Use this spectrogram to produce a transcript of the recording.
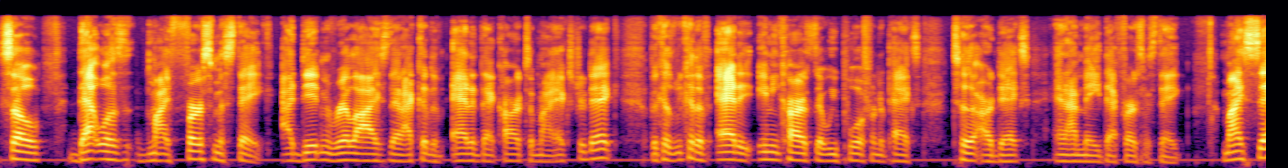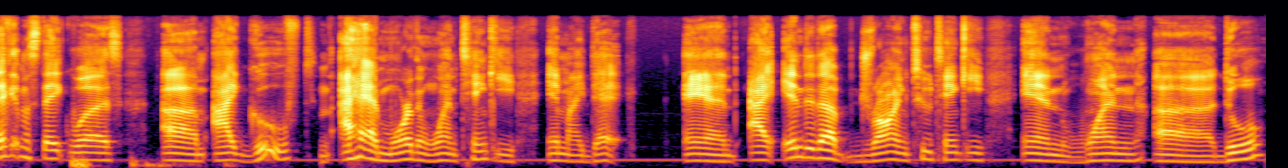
So that was my first mistake. I didn't realize that I could have added that card to my extra deck because we could have added any cards that we pulled from the packs to our decks, and I made that first mistake. My second mistake was um, I goofed. I had more than one Tinky in my deck, and I ended up drawing two Tinky in one uh, duel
